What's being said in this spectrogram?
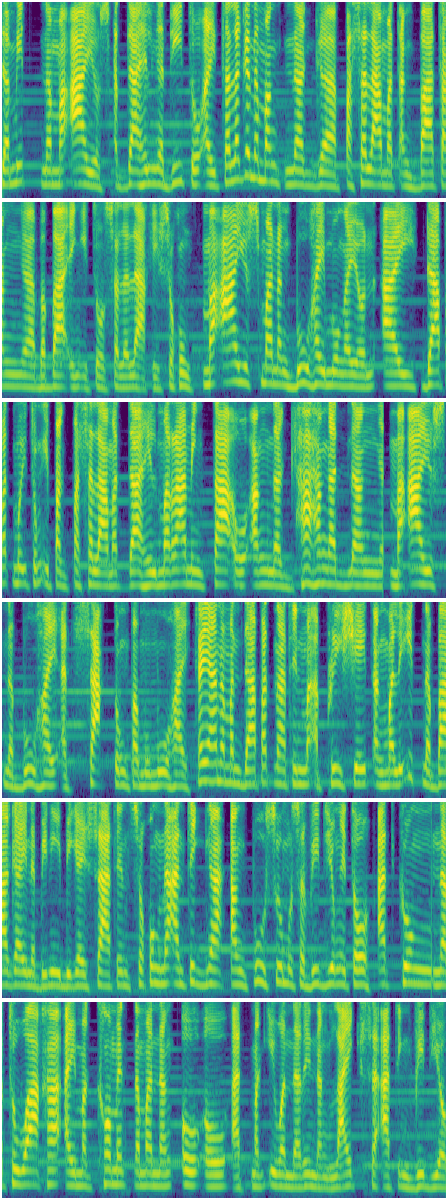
damit na maayos at dahil nga dito ay talaga namang nagpasalamat ang batang uh, babaeng ito sa lalaki. So kung maayos man ang buhay mo ngayon ay dapat mo itong ipagpasalamat dahil maraming tao ang naghahangad ng maayos na buhay at saktong pamumuhay. Kaya naman dapat natin ma-appreciate ang maliit na bagay na binibigay sa atin. So kung naantig nga ang puso mo sa videong ito at kung natuwa ka ay mag-comment naman ng oo at mag-iwan na rin ng like sa ating video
